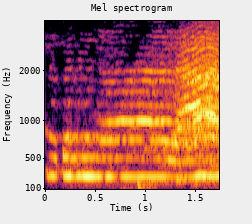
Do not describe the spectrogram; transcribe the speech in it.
Katanya.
